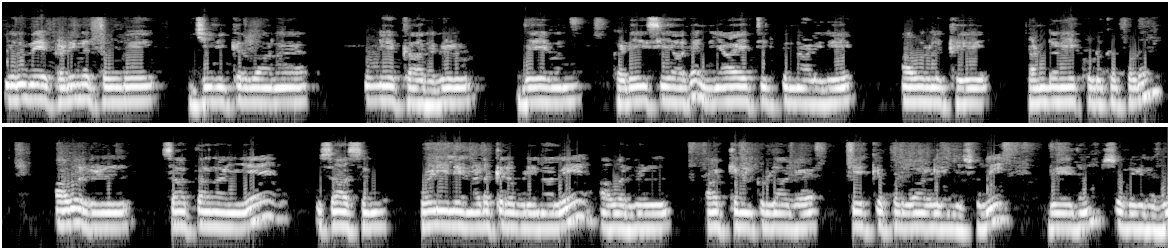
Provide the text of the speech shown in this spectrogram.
இருதய கடினத்தோடு ஜீவிக்கிறதான ஊழியக்காரர்கள் தேவன் கடைசியாக நியாய தீர்ப்பின் நாளிலே அவர்களுக்கு தண்டனை கொடுக்கப்படும். அவர்கள் சாத்தானாகிய விசாசன் வழியிலே நடக்கிறபடினாலே அவர்கள் ஆக்கினைக்குள்ளாக தீர்க்கப்படுவார்கள் என்று சொல்லி வேதம் சொல்லுகிறது.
